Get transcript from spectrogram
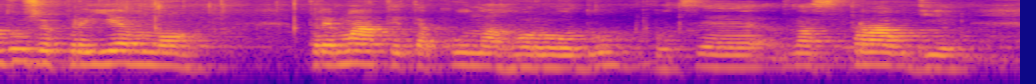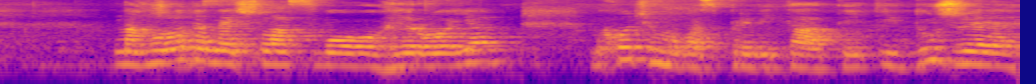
Нам дуже приємно тримати таку нагороду, бо це насправді нагорода знайшла свого героя. Ми хочемо вас привітати і дуже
